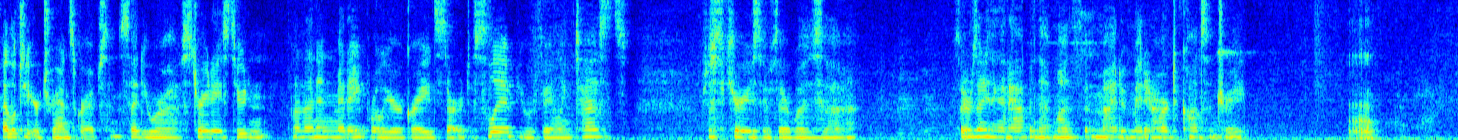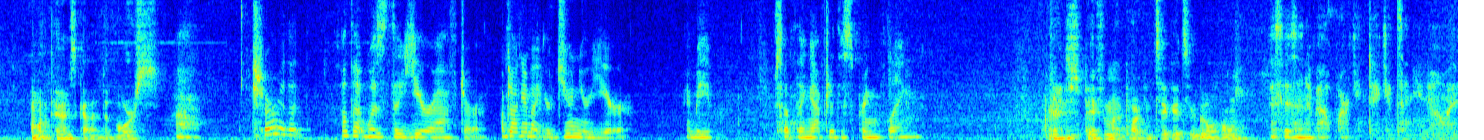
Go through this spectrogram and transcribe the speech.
I looked at your transcripts and said you were a straight A student. And then in mid April, your grades started to slip, you were failing tests. Just curious if there was, uh, if there was anything that happened that month that might have made it hard to concentrate. Well, my parents got a divorce. Oh, sure. That, I thought that was the year after. I'm talking about your junior year. Maybe something after the spring fling. Can I just pay for my parking tickets and go home? This isn't about parking tickets, and you know it.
